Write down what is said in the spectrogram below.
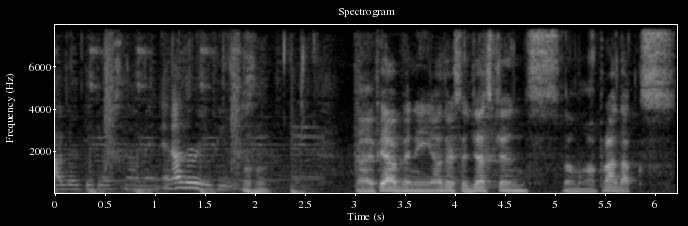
other videos namin and other reviews. Mhm. Now, if you have any other suggestions ng mga products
